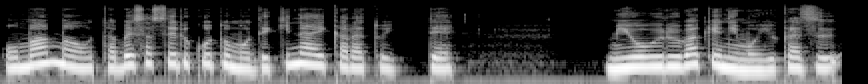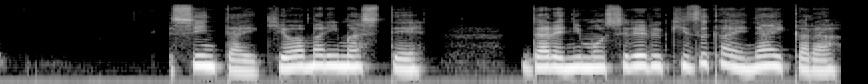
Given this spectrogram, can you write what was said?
おまんまを食べさせることもできないからといって身を売るわけにもゆかず身体極まりまして誰にも知れる気遣いないから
